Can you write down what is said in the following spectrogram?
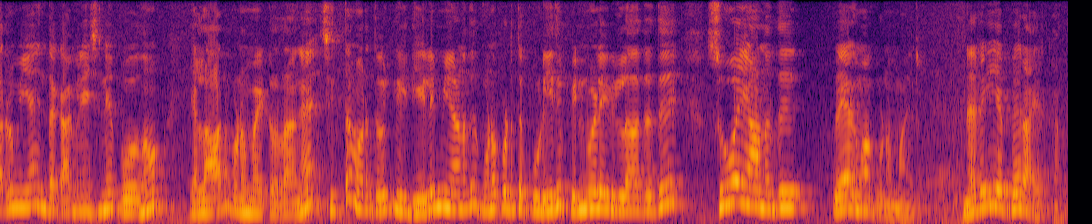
அருமையாக இந்த காம்பினேஷனே போதும். எல்லாரும் குணமாயிட்டு வர்றாங்க. சித்த மருத்துவத்தில் இது எளிமையானது குணப்படுத்தக்கூடியது பின்விளைவு இல்லாதது சுவையானது வேகமாக குணமாயிரும். நிறைய பேர் ஆயிருக்காங்க.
